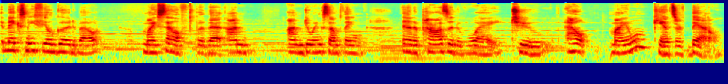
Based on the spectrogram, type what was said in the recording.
It makes me feel good about myself, but that I'm I'm doing something in a positive way to help my own cancer battle.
